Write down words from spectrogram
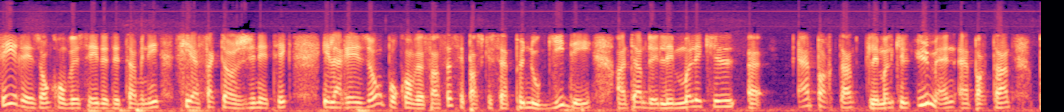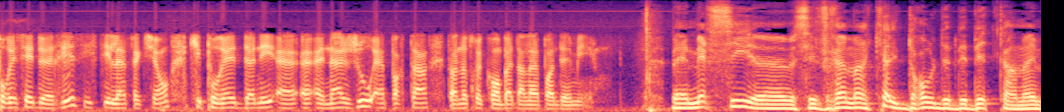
ces raisons qu'on veut essayer de déterminer s'il y a un facteur génétique. Et la raison pour qu'on veut faire ça, c'est parce que ça peut nous guider en termes de les molécules euh, importantes, les molécules humaines importantes pour essayer de résister l'infection qui pourrait donner un, un, ajout important dans notre combat dans la pandémie. Ben merci, euh, c'est vraiment quel drôle de bébite quand même.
